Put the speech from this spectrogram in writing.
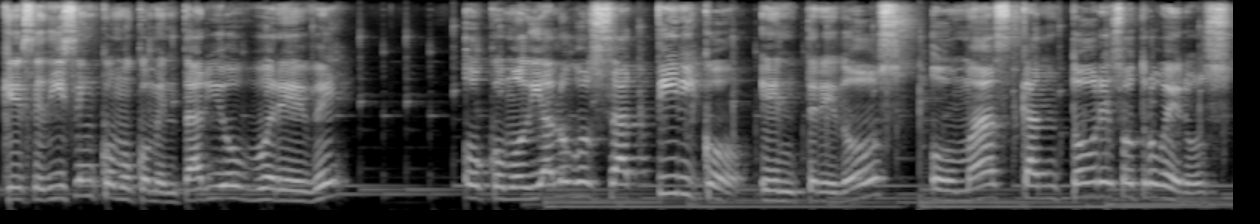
que se dicen como comentario breve o como diálogo satírico entre dos o más cantores o troveros,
